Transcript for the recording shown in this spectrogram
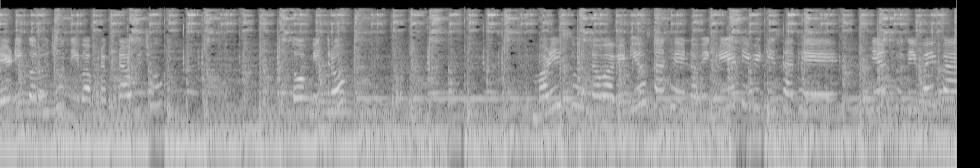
રેડી કરું છું, દીવા પ્રગટાવું છું. તો મિત્રો, મળીશું નવા વીડિયો સાથે, નવી ક્રિએટિવિટી સાથે. ત્યાં સુધી બાય બાય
